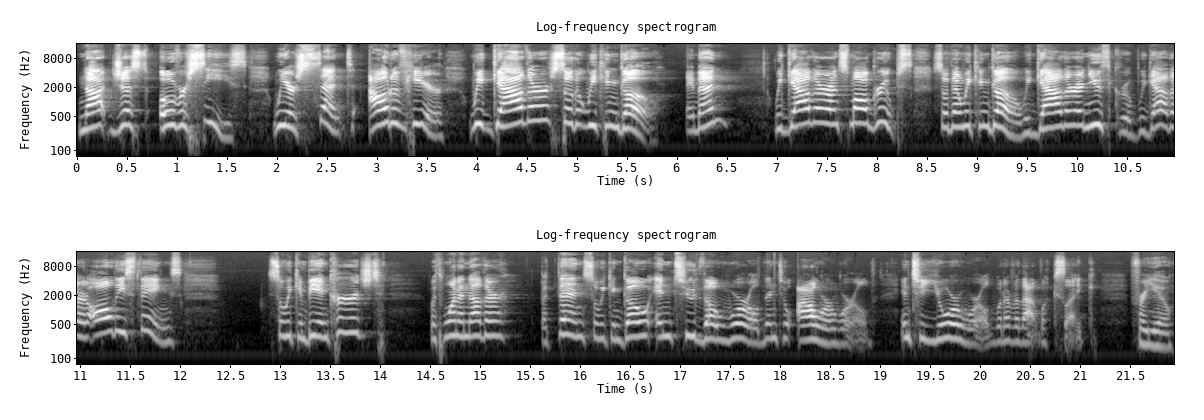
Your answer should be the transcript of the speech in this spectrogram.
not just overseas. We are sent out of here. We gather so that we can go. Amen? We gather on small groups so then we can go. We gather in youth group. We gather in all these things so we can be encouraged with one another, but then so we can go into the world, into our world into your world, whatever that looks like for you.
